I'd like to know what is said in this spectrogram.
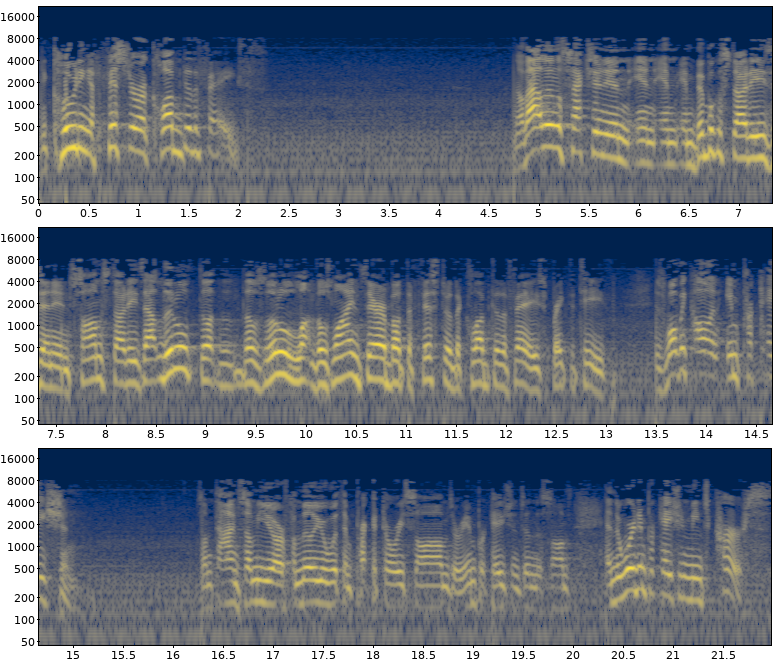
Including a fist or a club to the face. Now that little section in, in, in, in, biblical studies and in Psalm studies, that little, those little, those lines there about the fist or the club to the face, break the teeth, is what we call an imprecation. Sometimes some of you are familiar with imprecatory psalms or imprecations in the psalms. And the word imprecation means curse.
